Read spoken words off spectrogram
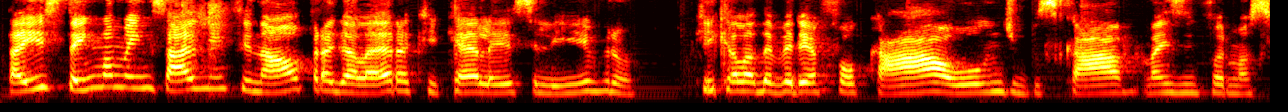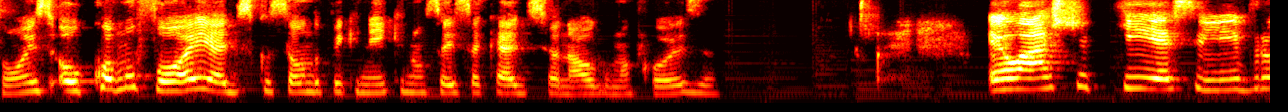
Thaís, tem uma mensagem final para a galera que quer ler esse livro? O que, que ela deveria focar, onde buscar mais informações? Ou como foi a discussão do piquenique? Não sei se você quer adicionar alguma coisa. Eu acho que esse livro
